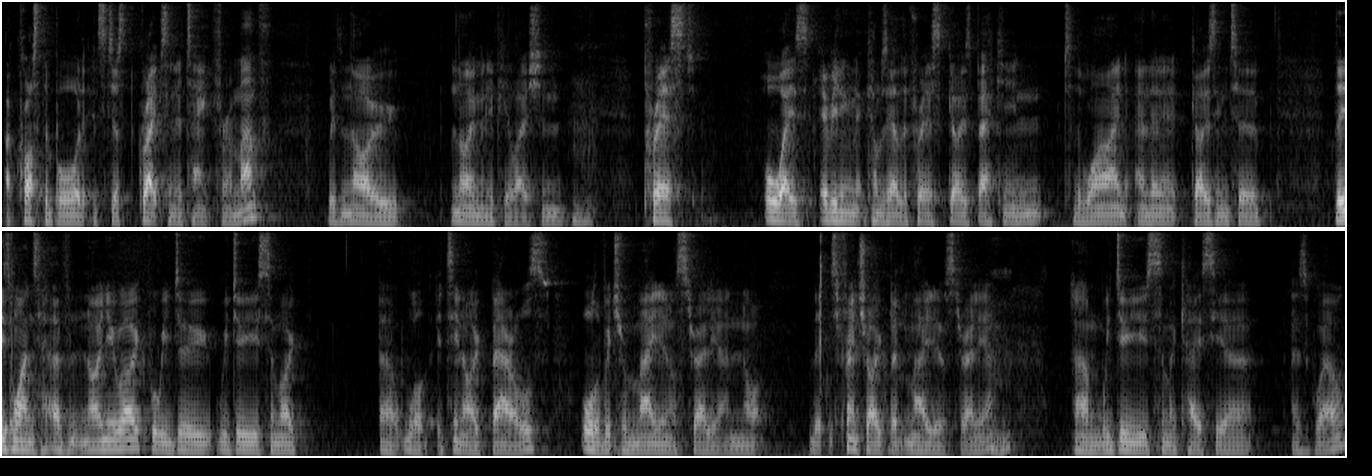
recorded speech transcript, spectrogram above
across the board, it's just grapes in a tank for a month with no, no manipulation. Mm-hmm. Pressed, always everything that comes out of the press goes back in to the wine, and then it goes into. These wines have no new oak, but we do we do use some oak. Uh, well, it's in oak barrels, all of which are made in Australia, and not it's French oak, but made in Australia. Um, we do use some acacia as well,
